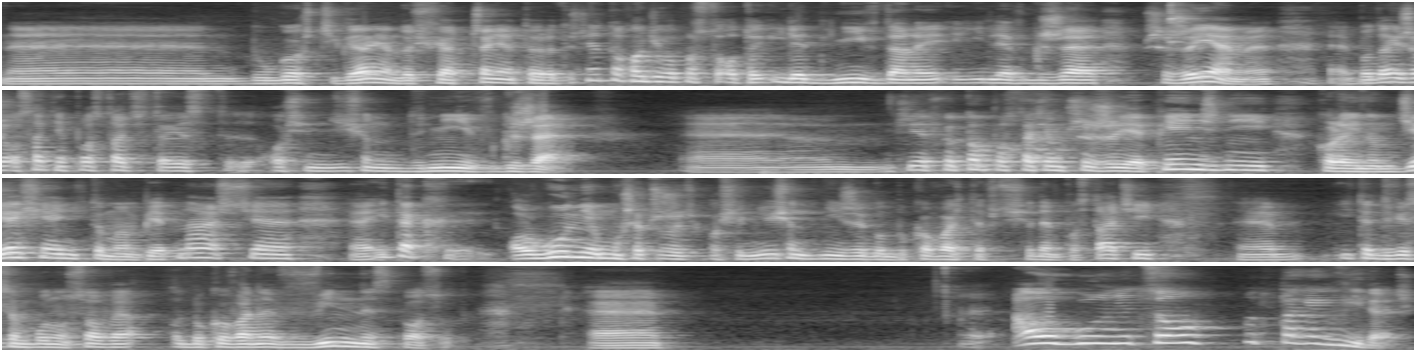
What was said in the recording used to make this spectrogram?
e, długości grania, doświadczenia teoretycznie. To chodzi po prostu o to, ile dni w danej, ile w grze przeżyjemy. E, Bodajże ostatnia postać to jest 80 dni w grze. Czyli na przykład tą postacią przeżyję 5 dni, kolejną 10, to mam 15 e, i tak ogólnie muszę przeżyć 80 dni, żeby odblokować te 7 postaci i te dwie są bonusowe, odblokowane w inny sposób. E, A ogólnie co? No to tak jak widać.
